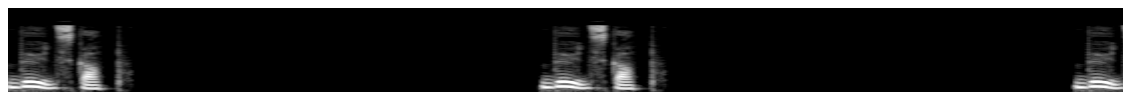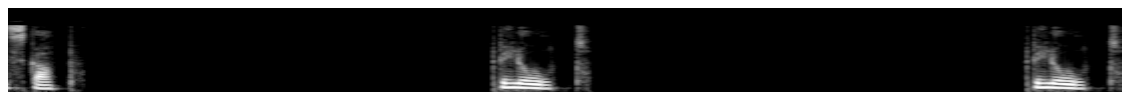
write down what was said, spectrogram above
Budskap. Budskap. Budskap. Pilot. Pilot.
